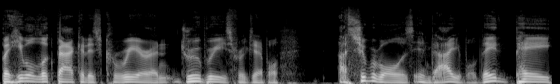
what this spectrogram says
but he will look back at his career. And Drew Brees, for example, a Super Bowl is invaluable. They'd pay,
